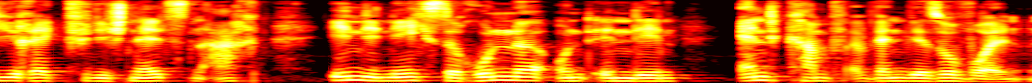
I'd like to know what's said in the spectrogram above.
direkt für die schnellsten acht in die nächste Runde und in den Endkampf, wenn wir so wollen.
